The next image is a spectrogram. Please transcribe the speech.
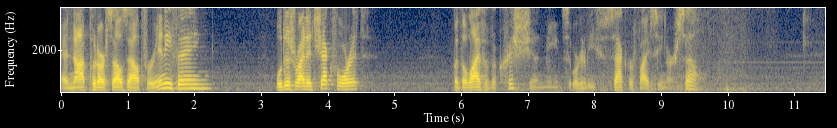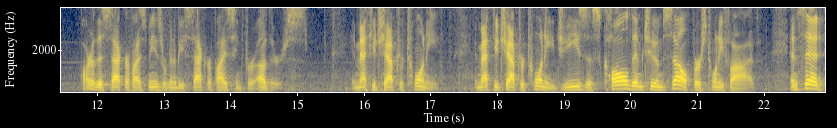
and not put ourselves out for anything. We'll just write a check for it. But the life of a Christian means that we're going to be sacrificing ourselves. Part of this sacrifice means we're going to be sacrificing for others. In Matthew chapter 20, in Matthew chapter 20, Jesus called them to himself, verse 25, and said,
